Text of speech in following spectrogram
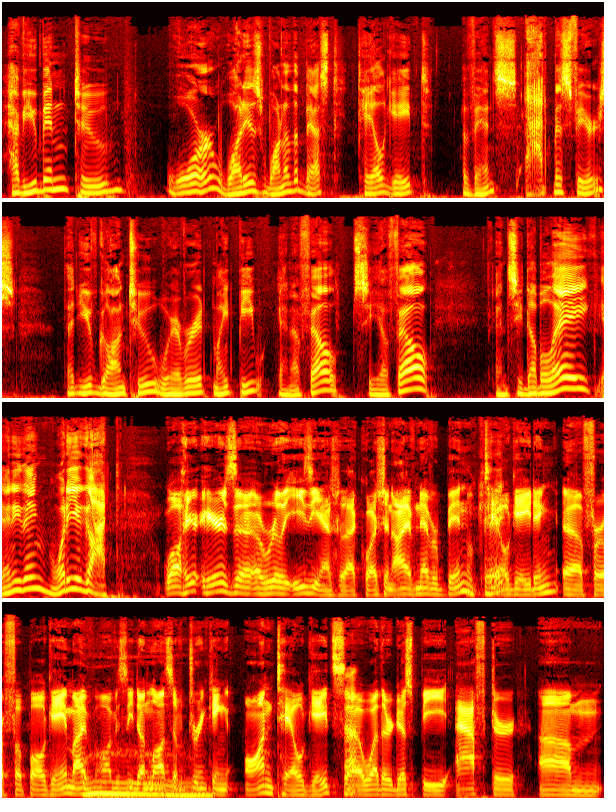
Have you been to or what is one of the best tailgate events, atmospheres that you've gone to, wherever it might be NFL, CFL, NCAA, anything? What do you got? Well, here, here's a, a really easy answer to that question. I have never been Okay. tailgating uh, for a football game. I've obviously done lots of drinking on tailgates, Ah. uh, whether it just be after um,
